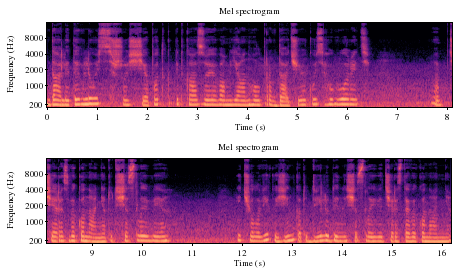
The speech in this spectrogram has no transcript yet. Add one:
Далі дивлюсь, що ще підказує вам Янгол про вдачу якусь говорить через виконання. Тут щасливі і чоловік, і жінка, тут дві людини щасливі через те виконання.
